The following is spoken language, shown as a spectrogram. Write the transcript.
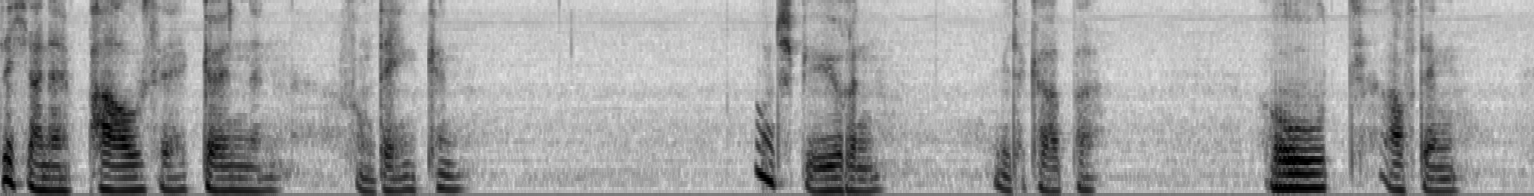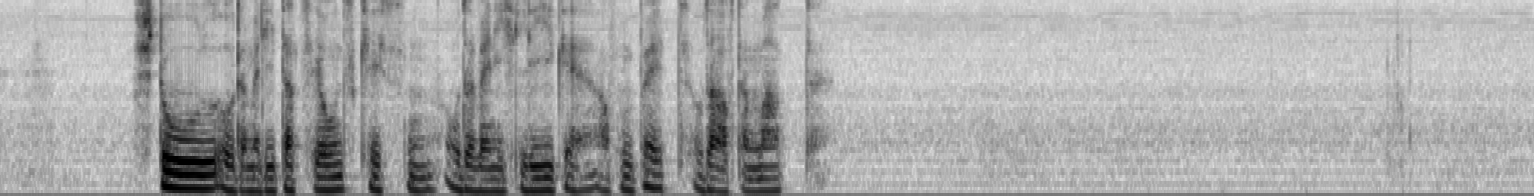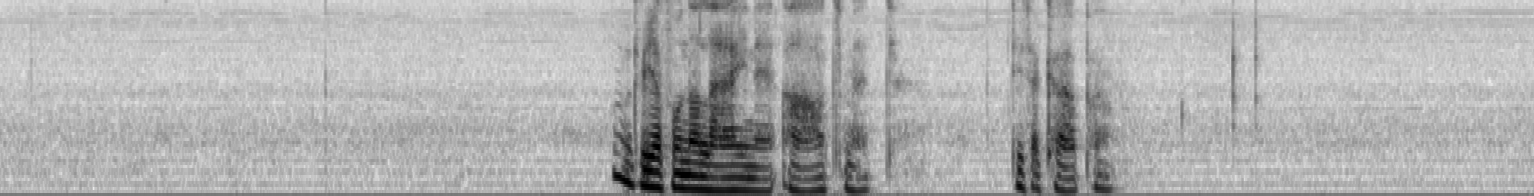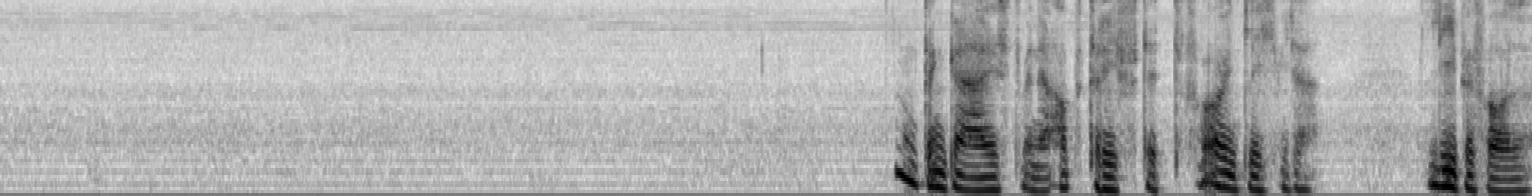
Sich eine Pause gönnen vom Denken und spüren, wie der Körper ruht auf dem Stuhl oder Meditationskissen oder wenn ich liege auf dem Bett oder auf der Matte. Und wie er von alleine atmet, dieser Körper. Und den Geist, wenn er abdriftet, freundlich wieder liebevoll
